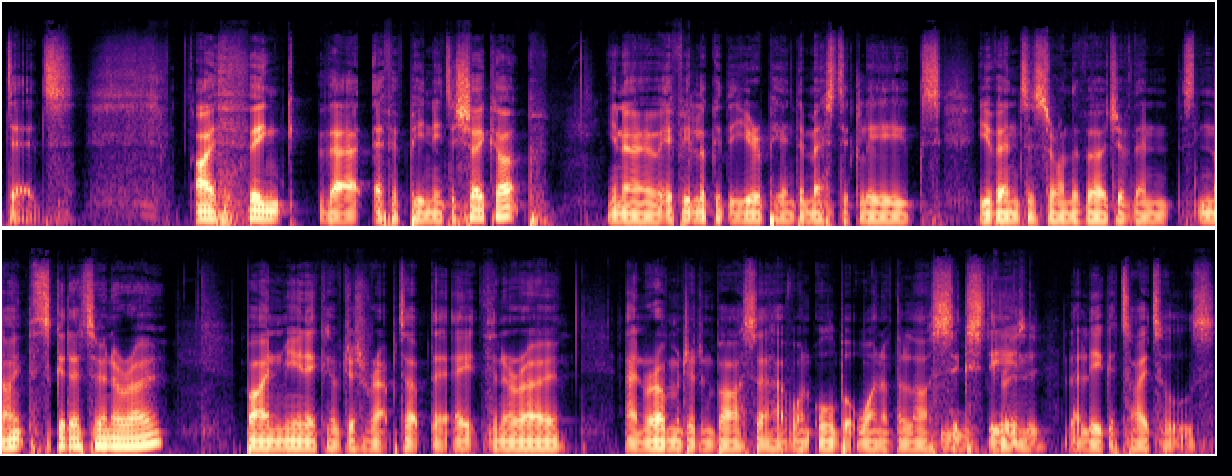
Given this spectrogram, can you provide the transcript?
dead? I think that FFP needs a shake up. You know, if you look at the European domestic leagues, Juventus are on the verge of their ninth Scudetto in a row. Bayern Munich have just wrapped up their eighth in a row. And Real Madrid and Barca have won all but one of the last Mm, 16 crazy. La Liga titles.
